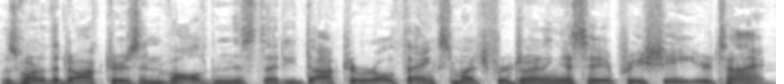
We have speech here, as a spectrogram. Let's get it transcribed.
was one of the doctors involved in the study. Dr. Rowe, thanks so much for joining us. I appreciate your time.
